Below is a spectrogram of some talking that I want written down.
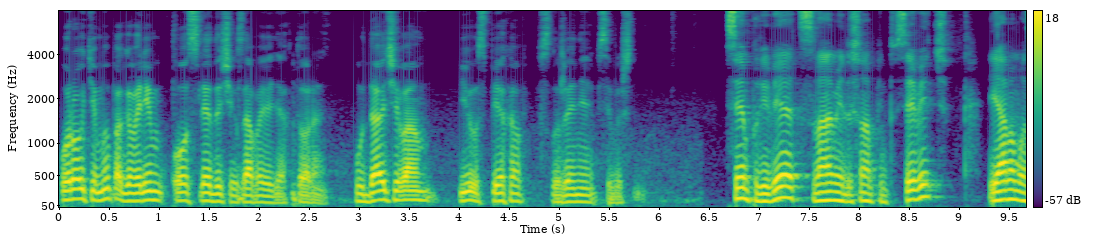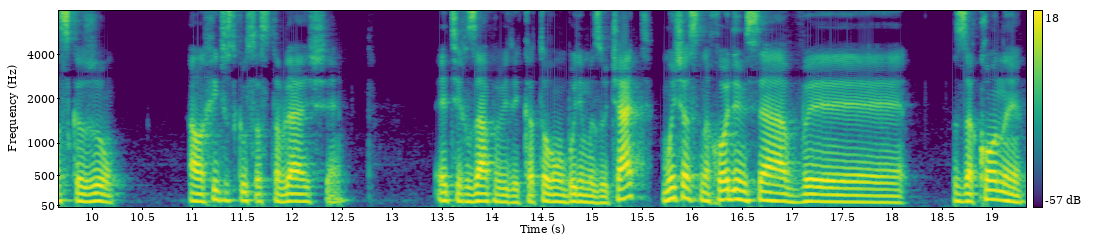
уроке мы поговорим о следующих заповедях Торы. Удачи вам и успехов в служении Всевышнему. Всем привет, с вами Лишан Пинтусевич. Я вам расскажу аллахическую составляющую этих заповедей, которые мы будем изучать. Мы сейчас находимся в законы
